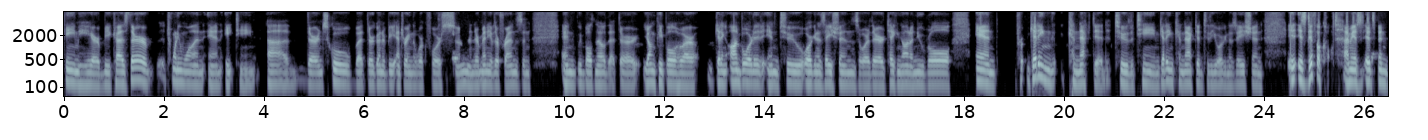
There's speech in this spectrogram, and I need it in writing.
theme here because they're 21 and 18. Uh, they're in school, but they're going to be entering the workforce soon, and there are many of their friends and and we both know that there are young people who are getting onboarded into organizations or they're taking on a new role. And pr- getting connected to the team getting connected to the organization is difficult. I mean, it's it's been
